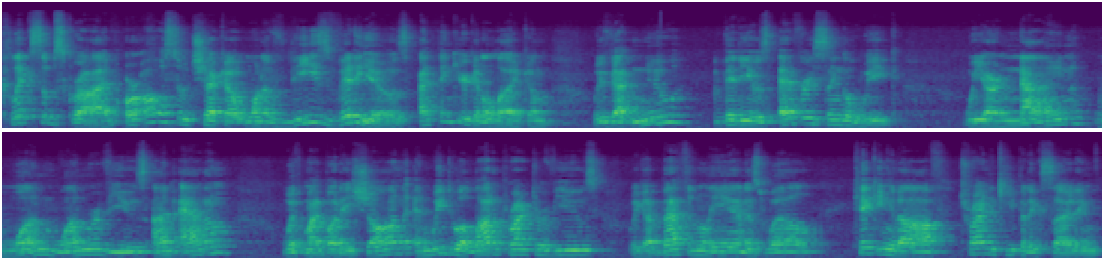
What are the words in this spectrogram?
click subscribe, or also check out one of these videos. I think you're going to like them. We've got new videos every single week. We are 911 Reviews. I'm Adam with my buddy Sean, and we do a lot of product reviews. We got Beth and Leanne as well, kicking it off, trying to keep it exciting.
